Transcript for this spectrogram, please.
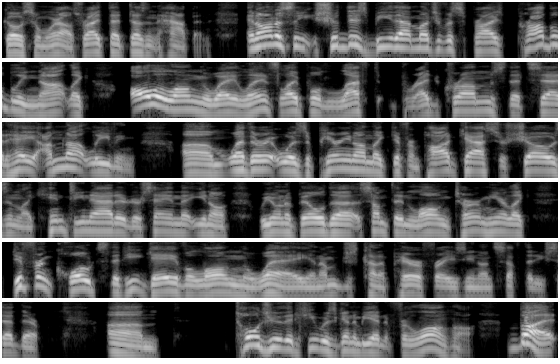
go somewhere else, right? That doesn't happen. And honestly, should this be that much of a surprise? Probably not. Like all along the way, Lance Leipold left breadcrumbs that said, Hey, I'm not leaving um, whether it was appearing on like different podcasts or shows and like hinting at it or saying that, you know, we want to build uh, something long term here, like different quotes that he gave along the way. And I'm just kind of paraphrasing on stuff that he said there. Um, told you that he was going to be in it for the long haul. But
